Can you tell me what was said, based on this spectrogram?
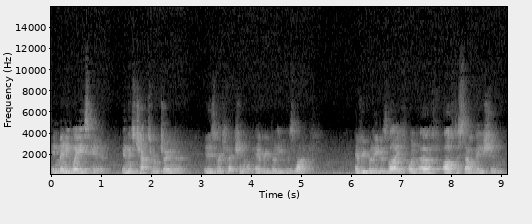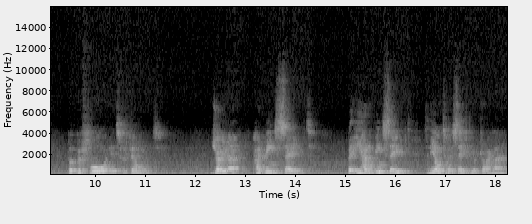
in many ways here in this chapter of Jonah, it is a reflection of every believer's life. Every believer's life on earth after salvation, but before its fulfillment. Jonah had been saved, but he hadn't been saved to the ultimate safety of dry land.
